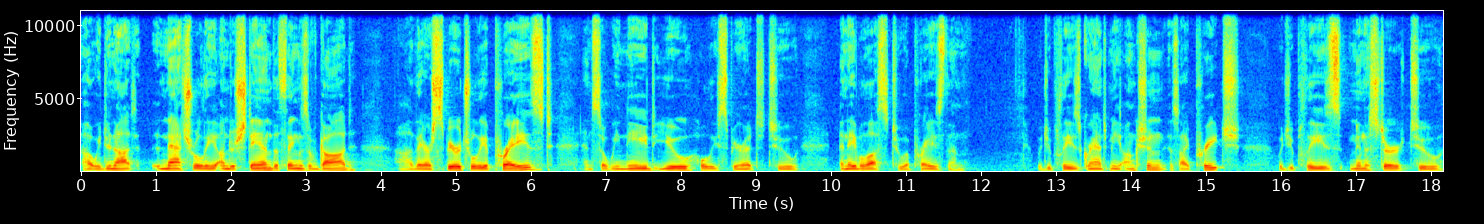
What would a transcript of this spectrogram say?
Uh, we do not naturally understand the things of God. Uh, they are spiritually appraised, and so we need you, Holy Spirit, to enable us to appraise them. Would you please grant me unction as I preach? Would you please minister to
